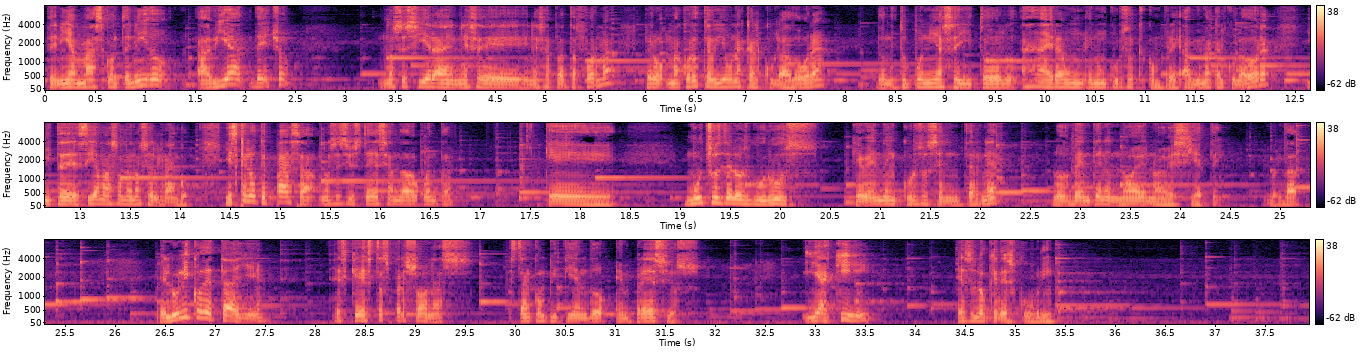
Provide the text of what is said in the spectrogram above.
tenía más contenido, había, de hecho, no sé si era en, ese, en esa plataforma, pero me acuerdo que había una calculadora donde tú ponías ahí todo lo... Ah, era en un curso que compré. Había una calculadora y te decía más o menos el rango. Y es que lo que pasa, no sé si ustedes se han dado cuenta, que muchos de los gurús que venden cursos en internet los venden en 997, ¿verdad? El único detalle es que estas personas están compitiendo en precios. Y aquí es lo que descubrí.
